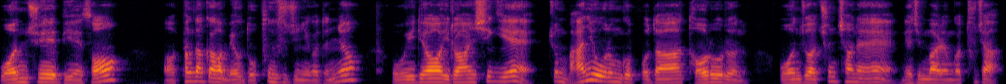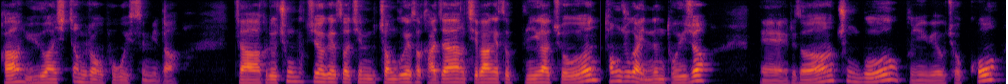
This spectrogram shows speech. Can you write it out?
원주에 비해서 어, 평당가가 매우 높은 수준이거든요. 오히려 이러한 시기에 좀 많이 오른 것보다 덜 오른 원주와 춘천의 내 집 마련과 투자가 유효한 시점이라고 보고 있습니다. 자, 그리고 충북 지역에서 지금 전국에서 가장 지방에서 분위기가 좋은 청주가 있는 도이죠. 네, 그래서 충북 분위기 매우 좋고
